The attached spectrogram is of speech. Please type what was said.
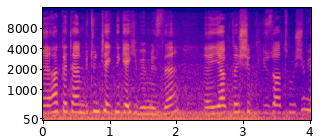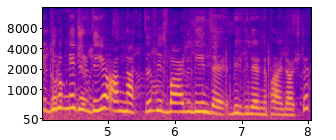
Ee, hakikaten bütün teknik ekibimizde e, yaklaşık 160 Şimdi durum nedir diye anlattı. Biz valiliğin de bilgilerini paylaştık.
